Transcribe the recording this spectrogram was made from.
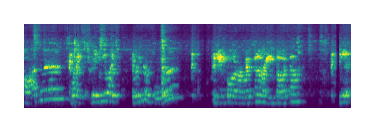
toddler, like maybe like three or four. Did you pull over with them, or are you still with them? Yes.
